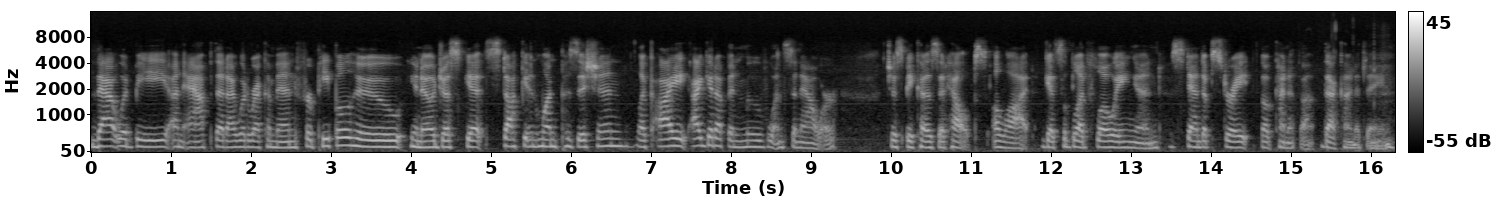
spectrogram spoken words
That would be an app that I would recommend for people who, you know, just get stuck in one position. Like I I get up and move once an hour just because it helps a lot, gets the blood flowing and stand up straight, that kind of th- that kind of thing.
